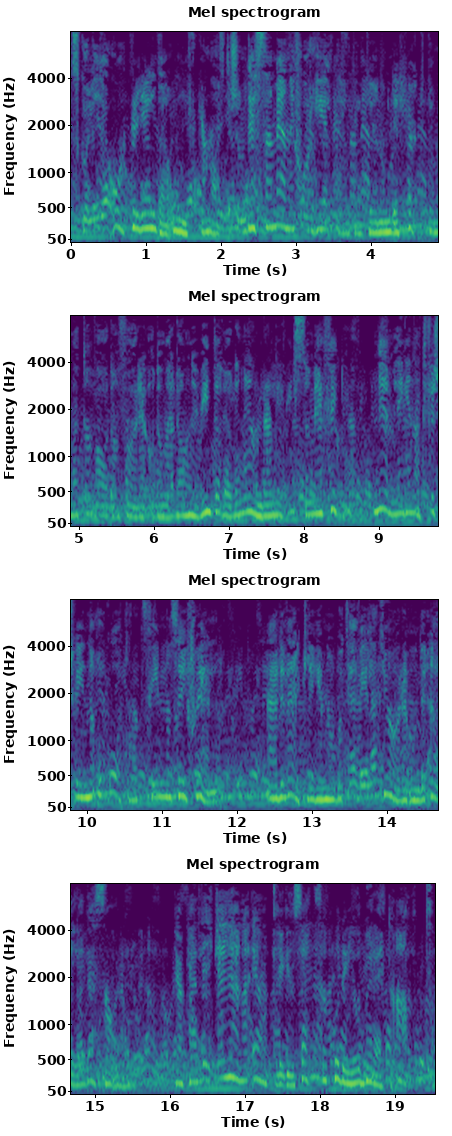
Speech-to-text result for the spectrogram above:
skulle jag återgälda ondskan eftersom dessa människor helt enkelt genom det faktum att de var de före och de är de nu inte har den enda lyx som jag fick då, nämligen att försvinna och återuppfinna sig själv. Är det verkligen något jag velat göra under alla dessa år? Jag kan lika gärna äntligen satsa på det och berätta allt,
